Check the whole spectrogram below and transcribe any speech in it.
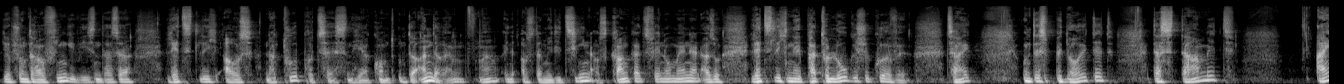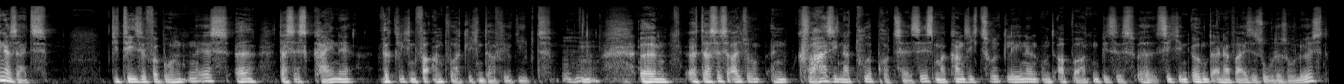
ich habe schon darauf hingewiesen, dass er letztlich aus Naturprozessen herkommt, unter anderem ne, aus der Medizin, aus Krankheitsphänomenen, also letztlich eine pathologische Kurve zeigt. Und das bedeutet, dass damit einerseits die These verbunden ist, äh, dass es keine wirklichen Verantwortlichen dafür gibt. Mhm. Ähm, äh, dass es also ein quasi Naturprozess ist. Man kann sich zurücklehnen und abwarten, bis es äh, sich in irgendeiner Weise so oder so löst.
